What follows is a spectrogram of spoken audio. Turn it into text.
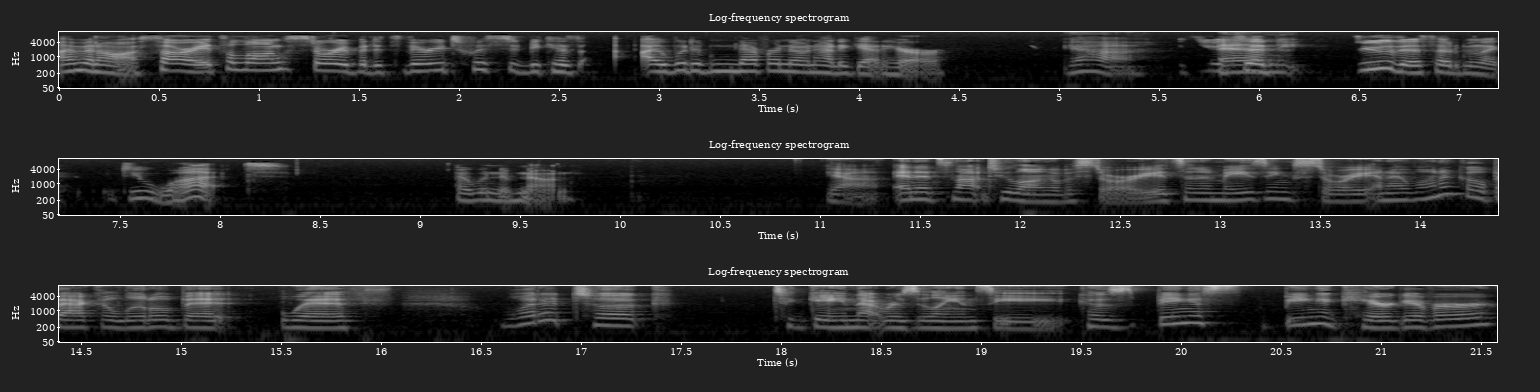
I'm in awe. Sorry, it's a long story, but it's very twisted because I would have never known how to get here. Yeah. If you and... said, do this, I would have been like, do what? I wouldn't have known. Yeah. And it's not too long of a story. It's an amazing story. And I want to go back a little bit with what it took to gain that resiliency because being a being a caregiver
